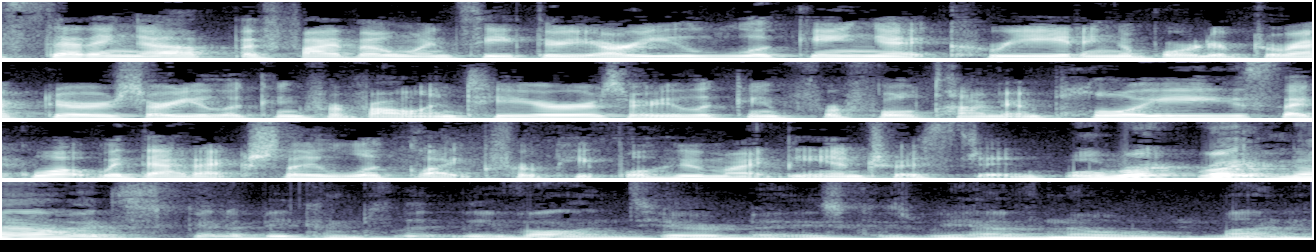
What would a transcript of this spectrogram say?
setting up a 501c3, are you looking at creating a board of directors? Are you looking for volunteers? Are you looking for full time employees? Like, what would that actually look like for people who might be interested? Well, right, right now it's going to be completely volunteer based because we have no money.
